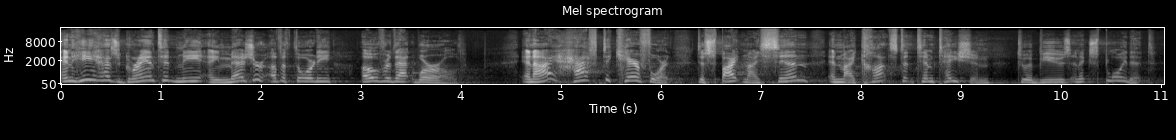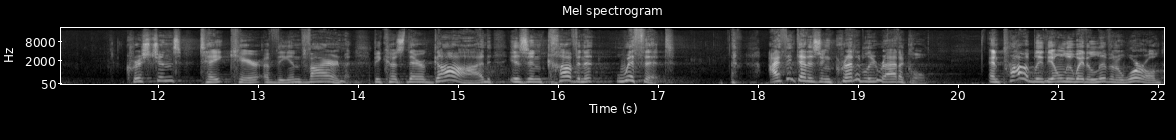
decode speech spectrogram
And He has granted me a measure of authority over that world. And I have to care for it, despite my sin and my constant temptation to abuse and exploit it. Christians take care of the environment because their God is in covenant with it. I think that is incredibly radical and probably the only way to live in a world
